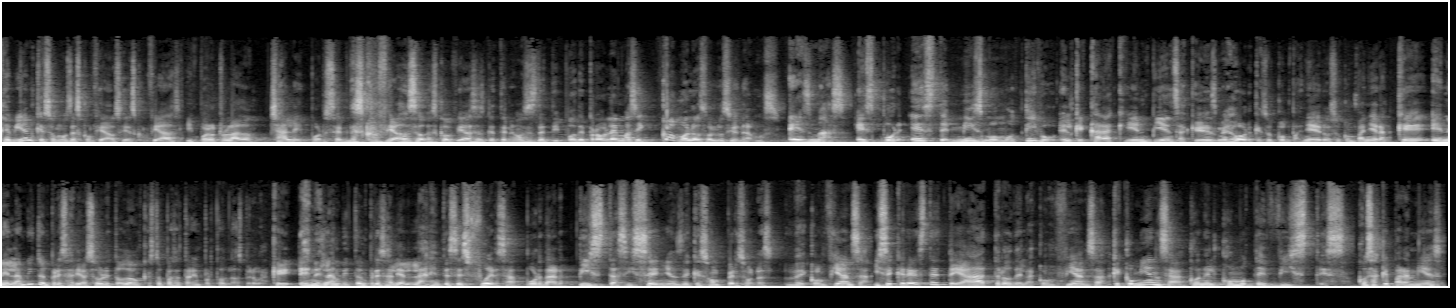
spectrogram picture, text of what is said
qué bien que somos desconfiados y desconfiadas y por otro lado, chale por ser desconfiados o desconfiadas es que tenemos este tipo de problemas y cómo lo solucionamos. Es más, es por este mismo motivo el que cada quien piensa que es mejor que su compañero o su compañera que en el ámbito empresarial, sobre todo, aunque esto pasa también por todos lados, pero que en el ámbito empresarial la gente se esfuerza por dar pistas y señas de que son personas de confianza y se crea este teatro de la confianza que comienza con el cómo te vistes, cosa que para mí es,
